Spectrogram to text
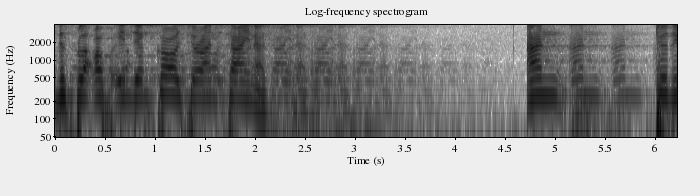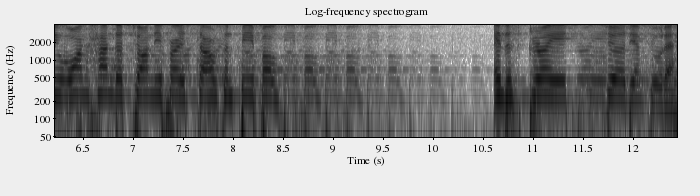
display of Indian culture and kindness. And to the 125,000 people in this great stadium today.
